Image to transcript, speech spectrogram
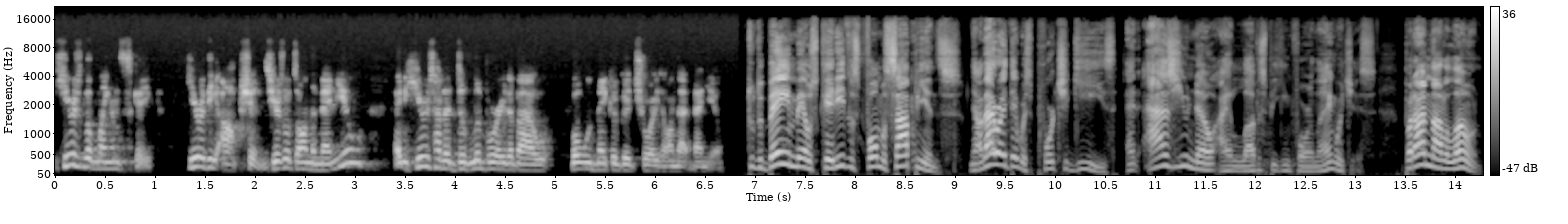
here's the landscape. Here are the options. Here's what's on the menu. And here's how to deliberate about what would make a good choice on that menu. Tudo bem, meus queridos Homo sapiens? Now, that right there was Portuguese. And as you know, I love speaking foreign languages. But I'm not alone.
